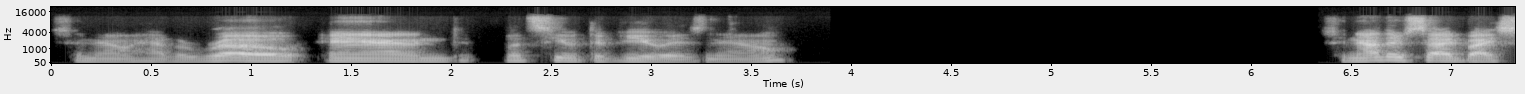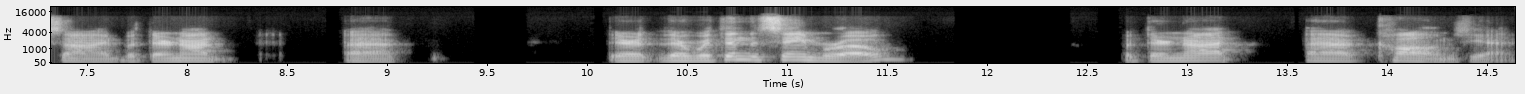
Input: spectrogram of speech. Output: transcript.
So now I have a row and let's see what the view is now. So now they're side by side, but they're not, uh, they're, they're within the same row, but they're not uh, columns yet.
